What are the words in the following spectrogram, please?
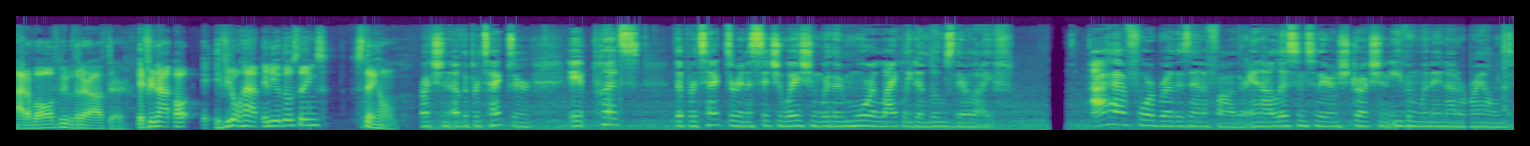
out of all the people that are out there. If you're not, oh, if you don't have any of those things, stay home. Direction of the protector, it puts the protector in a situation where they're more likely to lose their life. I have four brothers and a father, and I listen to their instruction even when they're not around.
